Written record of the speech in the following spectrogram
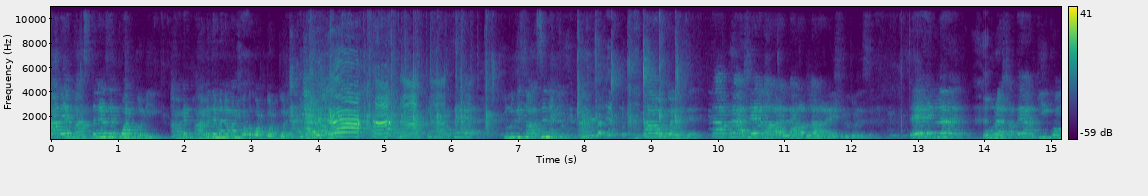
আর এই মাস্তানের যে কটকটি আমাকে ফার্মিতে মানে আমার কত কটকট করে। কোনো কিছু আছে নাকি? হ্যাঁ? তাও করেছে। তারপরে আসে লালা লালা লালা শুরু করেছে। সে এগুলা সাথে আর কি কম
